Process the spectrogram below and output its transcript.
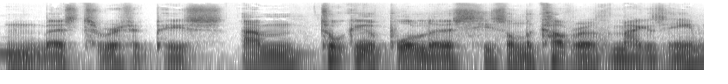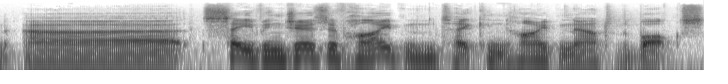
Mm, that's a terrific piece. Um, talking of Paul Lewis, he's on the cover of the magazine, uh, saving Joseph Haydn, taking Haydn out of the box,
